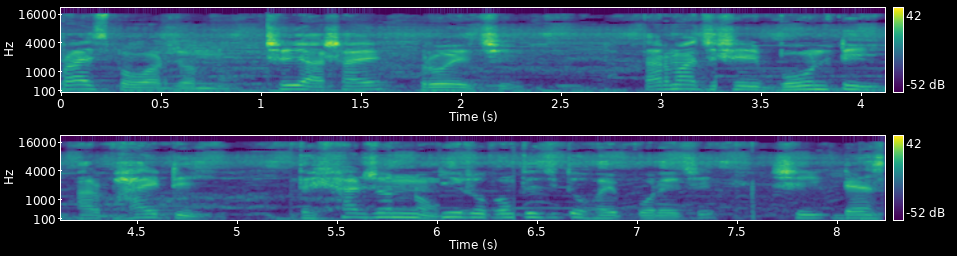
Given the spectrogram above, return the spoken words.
প্রাইজ পাওয়ার জন্য। সেই আশায় রয়েছি। তার মাঝে সেই বোনটি আর ভাইটি দেখার জন্য কি রকম উত্তেজিত হয়ে পড়েছে সেই ড্যান্স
